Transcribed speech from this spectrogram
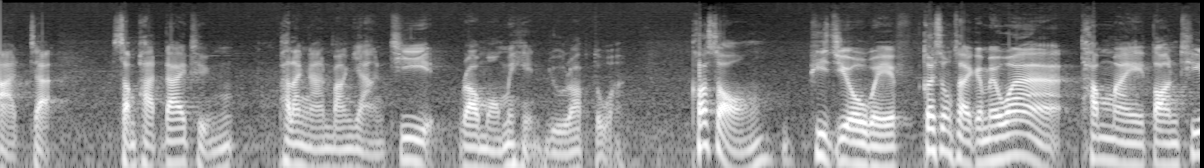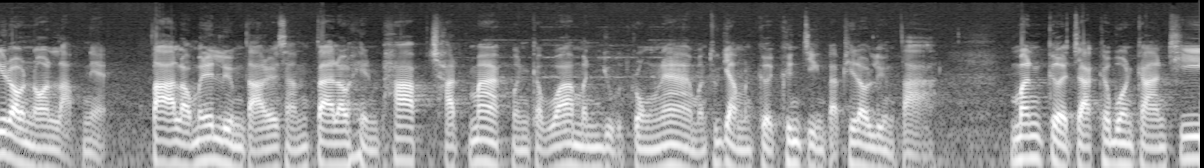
อาจจะสัมผัสได้ถึงพลังงานบางอย่างที่เรามองไม่เห็นอยู่รอบตัว ข้อ 2 PGO wave เคยสงสัยกันไหมว่าทำไมตอนที่เรานอนหลับเนี่ย ตาเราไม่ได้ลืมตาเลยซ้ำแต่เราเห็นภาพชัดมากเหมือนกับว่ามันอยู่ตรงหน้าเหมือนทุกอย่างมันเกิดขึ้นจริงแบบที่เราลืมตา มันเกิดจากกระบวนการที่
